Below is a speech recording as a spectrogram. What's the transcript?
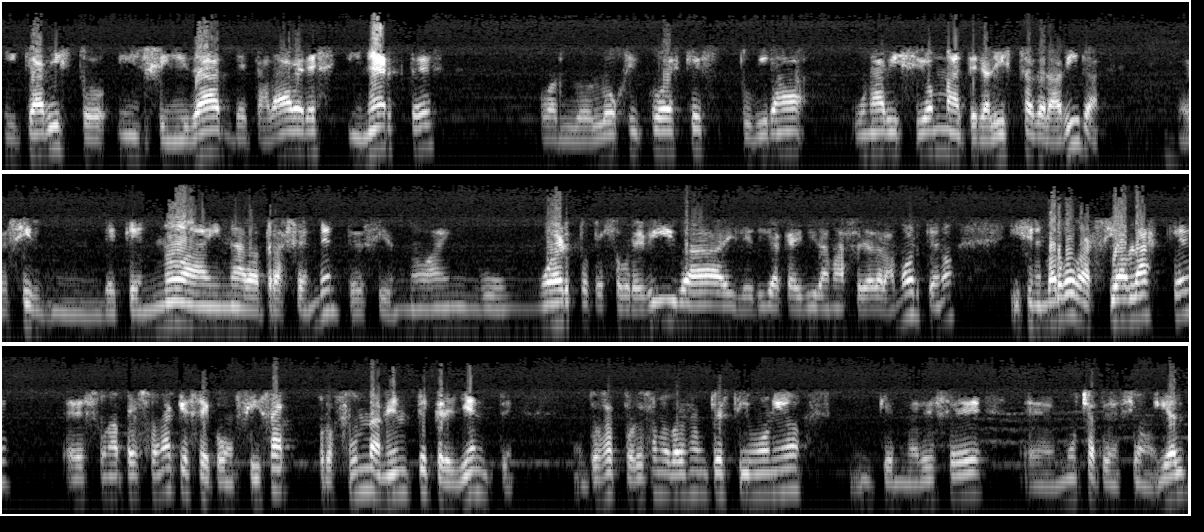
y que ha visto infinidad de cadáveres inertes, pues lo lógico es que tuviera una visión materialista de la vida, es decir, de que no hay nada trascendente, es decir, no hay ningún muerto que sobreviva y le diga que hay vida más allá de la muerte, ¿no? Y sin embargo, García Blasquez es una persona que se confiesa profundamente creyente. Entonces, por eso me parece un testimonio que merece eh, mucha atención. Y él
